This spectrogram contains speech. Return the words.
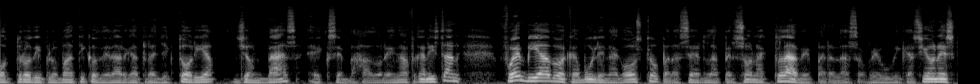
Otro diplomático de larga trayectoria, John Bass, ex embajador en Afganistán, fue enviado a Kabul en agosto para ser la persona clave para las reubicaciones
